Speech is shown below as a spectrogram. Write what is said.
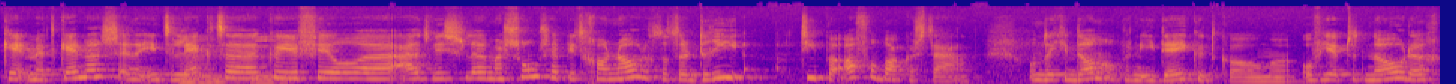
ke- met kennis en intellect eh, Mhm, mhm. kun je veel eh, uitwisselen. Maar soms heb je het gewoon nodig dat er drie type afvalbakken staan. Omdat je dan op een idee kunt komen. Of je hebt het nodig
